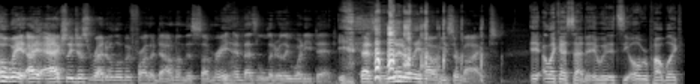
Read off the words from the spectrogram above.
Oh wait, I actually just read a little bit farther down on this summary, Yeah. and that's literally what he did. Yeah. That's literally how he survived. it, like I said, it, it's the Old Republic.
